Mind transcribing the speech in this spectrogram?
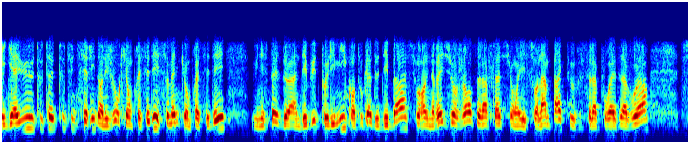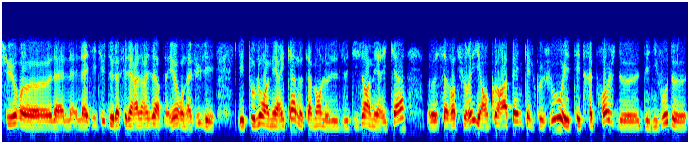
il y a eu toute, toute, une série dans les jours qui ont précédé, les semaines qui ont précédé, une espèce de un début de polémique, en tout cas de débat sur une résurgence de l'inflation et sur l'impact que cela pourrait avoir sur euh, l'attitude la, la, de la Fédérale Réserve. D'ailleurs, on a vu les, les taux longs américains, notamment le, le 10 ans américain, euh, s'aventurer il y a encore à peine quelques jours et était très proche de, des niveaux de,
